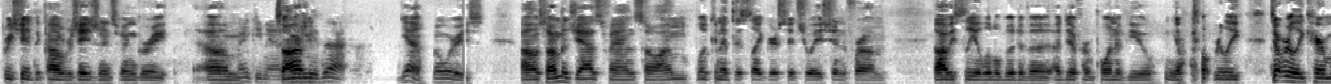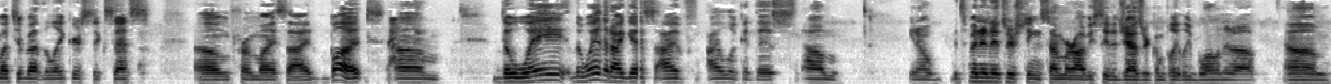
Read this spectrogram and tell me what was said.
Appreciate the conversation; it's been great. Um, Thank you, man. So Appreciate I'm, that. Yeah, no worries. Um, so I'm a Jazz fan, so I'm looking at this Lakers situation from obviously a little bit of a, a, different point of view. You know, don't really don't really care much about the Lakers' success um, from my side, but um, the way the way that I guess I've I look at this, um, you know, it's been an interesting summer. Obviously, the Jazz are completely blowing it up, um,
